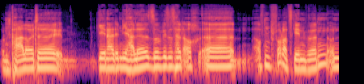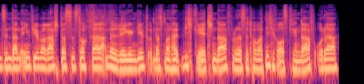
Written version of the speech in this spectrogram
Und ein paar Leute gehen halt in die Halle, so wie sie es halt auch äh, auf dem Sportplatz gehen würden und sind dann irgendwie überrascht, dass es doch gerade andere Regeln gibt und dass man halt nicht grätschen darf oder dass der Torwart nicht rausgehen darf oder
